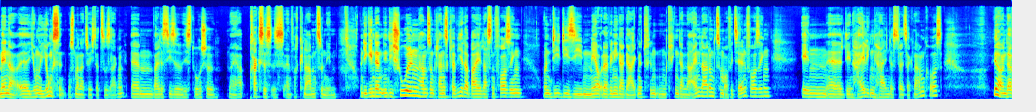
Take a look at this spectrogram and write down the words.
Männer, äh, junge Jungs sind, muss man natürlich dazu sagen, ähm, weil das diese historische naja, Praxis ist, einfach Knaben zu nehmen. Und die gehen dann in die Schulen, haben so ein kleines Klavier dabei, lassen vorsingen und die, die sie mehr oder weniger geeignet finden, kriegen dann eine Einladung zum offiziellen Vorsingen in äh, den heiligen Hallen des Tölzer Knabenchors. Ja, und da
